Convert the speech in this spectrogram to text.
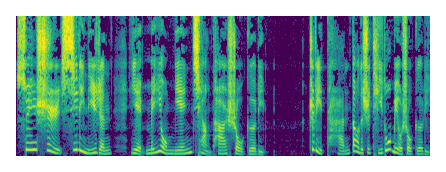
虽是希利尼人，也没有勉强他受割礼。这里谈到的是提多没有受割礼。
